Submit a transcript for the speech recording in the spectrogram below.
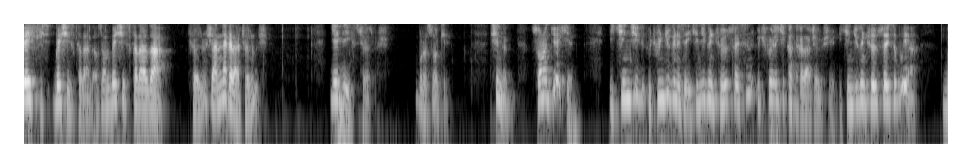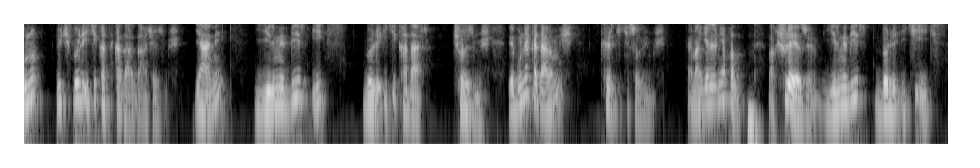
5x, 5x kadar da. O zaman 5x kadar daha çözmüş. Yani ne kadar çözmüş? 7x çözmüş. Burası okey. Şimdi sonra diyor ki ikinci, üçüncü gün ise ikinci gün çözü sayısının 3 bölü 2 katı kadar çözmüş. İkinci gün çözü sayısı bu ya. Bunu 3 bölü 2 katı kadar daha çözmüş. Yani 21x bölü 2 kadar çözmüş. Ve bu ne kadarmış? 42 soruymuş. Hemen gelelim yapalım. Bak şuraya yazıyorum. 21 bölü 2x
